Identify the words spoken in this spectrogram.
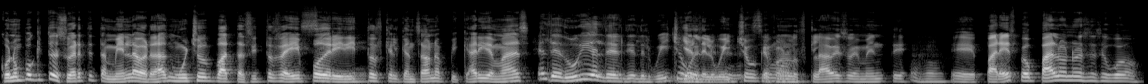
con un poquito de suerte también, la verdad. Muchos batacitos ahí Sí. podriditos que alcanzaron a picar y demás. El de Dougie y el del, el del Huicho, y el güey. del Wicho, que Sí, fueron los claves, obviamente. Eh, Paredes pegó palo, ¿no es ese juego?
